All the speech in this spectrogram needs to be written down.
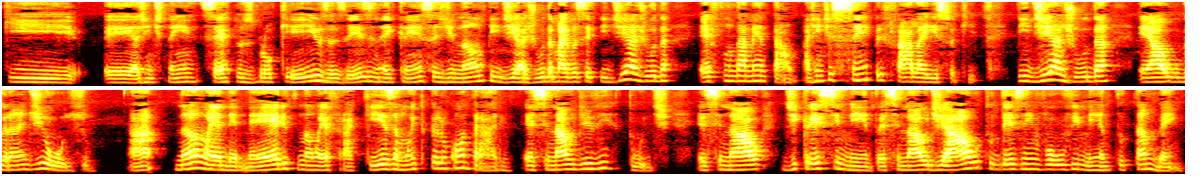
que é, a gente tem certos bloqueios às vezes, né, e crenças de não pedir ajuda, mas você pedir ajuda é fundamental. A gente sempre fala isso aqui. Pedir ajuda é algo grandioso, Tá? Não é demérito, não é fraqueza, muito pelo contrário, é sinal de virtude, é sinal de crescimento, é sinal de autodesenvolvimento também.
